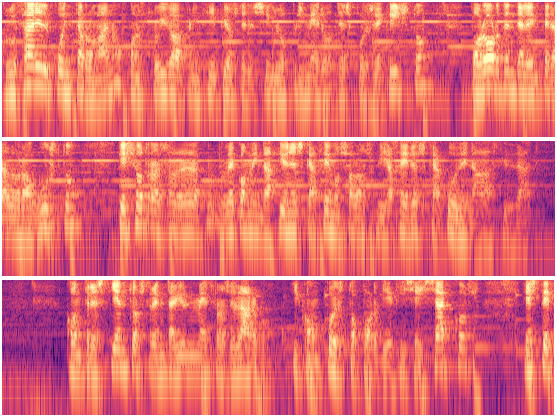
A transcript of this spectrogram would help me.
Cruzar el puente romano, construido a principios del siglo I después de Cristo, por orden del emperador Augusto, es otra de las recomendaciones que hacemos a los viajeros que acuden a la ciudad con 331 metros de largo y compuesto por 16 arcos, este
